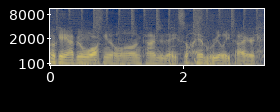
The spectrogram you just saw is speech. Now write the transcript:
Okay, I've been walking a long time today, so I am really tired.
